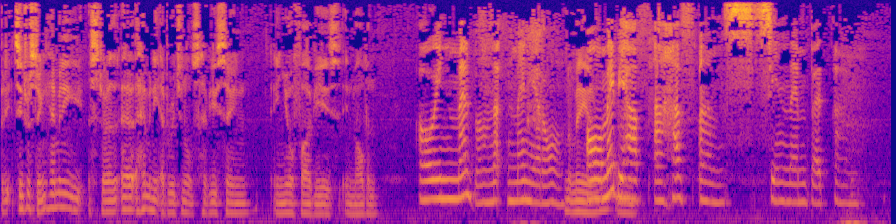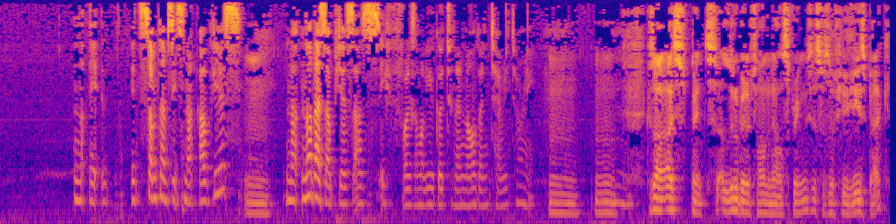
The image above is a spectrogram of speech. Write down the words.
But it's interesting. How many Australia, uh, how many Aboriginals have you seen in your five years in Melbourne? Oh, in Melbourne, not many at all. Not many Or maybe Mm. have I have um, seen them, but um, not, it, it's sometimes it's not obvious. Mm, Not not as obvious as if, for example, you go to the Northern Territory. mm, mm. Because I, I spent a little bit of time in Alice Springs. This was a few years back,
